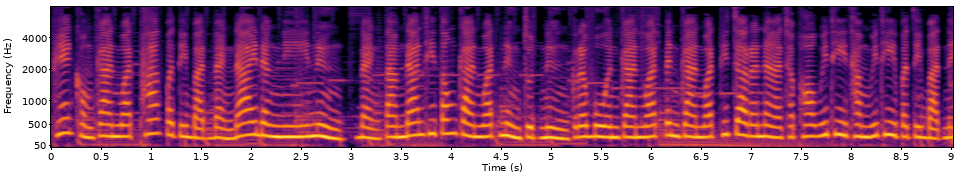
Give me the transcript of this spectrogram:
ประเภทของการวัดภาคปฏิบัติแบ่งได้ดังนี้ 1. แบ่งตามด้านที่ต้องการวัด 1.1 กระบวนการวัดเป็นการวัดพิจารณาเฉพาะวิธีทำวิธีปฏิบัติใน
